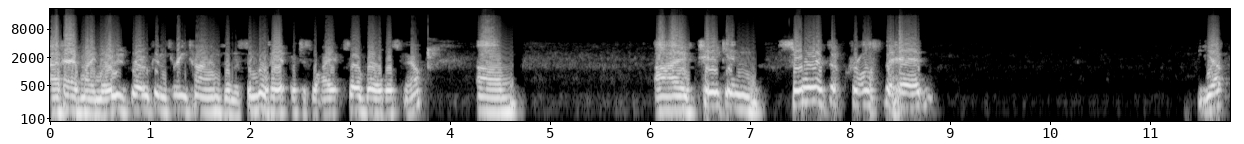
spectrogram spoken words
I've had my nose broken three times in a single hit, which is why it's so bulbous now. Um, I've taken swords across the head. Yep.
